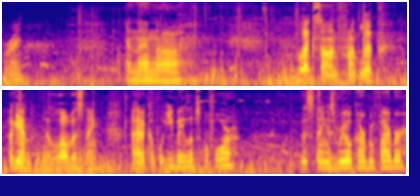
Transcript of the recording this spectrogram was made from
right? And then uh, Lexon front lip. Again, I love this thing. I had a couple eBay lips before. This thing is real carbon fiber.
